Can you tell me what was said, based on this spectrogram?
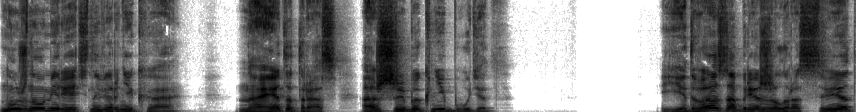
нужно умереть наверняка. На этот раз ошибок не будет. Едва забрежил рассвет,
